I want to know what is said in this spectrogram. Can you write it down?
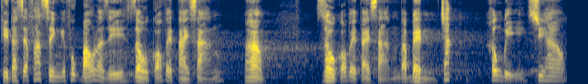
thì ta sẽ phát sinh cái phúc báo là gì? Giàu có về tài sản không? giàu có về tài sản và bền chắc không bị suy hao.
